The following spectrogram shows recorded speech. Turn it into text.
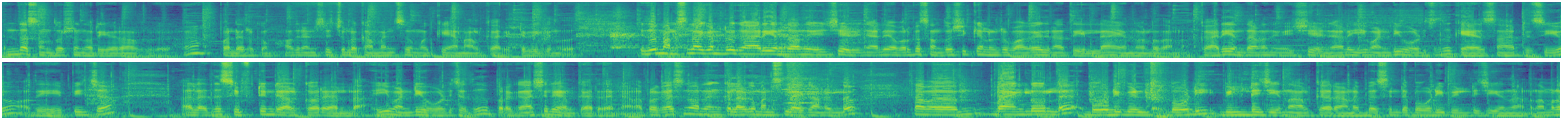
എന്താ സന്തോഷം എന്നറിയോ ഒരാൾക്ക്? പലർക്കും. അതിനനുസരിച്ചുള്ള കമൻസും ഒക്കെയാണ് ആൾക്കാർ ഇട്ടിരിക്കുന്നത്. ഇത് മനസ്സിലാക്കേണ്ട ഒരു കാര്യം എന്താണെന്ന് ചോദിച്ചു കഴിഞ്ഞാൽ അവർക്ക് സന്തോഷിക്കാനുള്ളൊരു വക ഇതിനകത്ത് ഇല്ല എന്നുള്ളതാണ്. കാര്യം എന്താണെന്ന് ചോദിച്ചു കഴിഞ്ഞാൽ ഈ വണ്ടി ഓടിച്ചത് കെ എസ് ആർ ടി സിയോ അത് ഏൽപ്പിച്ച അല്ലാതെ സ്വിഫ്റ്റിന്റെ ആൾക്കാരോ അല്ല. ഈ വണ്ടി ഓടിച്ചത് പ്രകാശിലെ ആൾക്കാർ തന്നെയാണ്. പ്രകാശ് എന്ന് പറഞ്ഞാൽ നിങ്ങൾക്ക് എല്ലാവർക്കും മനസ്സിലാക്കാണല്ലോ ബാംഗ്ലൂരിലെ ബോഡി ബിൽഡ് ബോഡി ബിൽഡ് ചെയ്യുന്ന ആൾക്കാരാണ് ബസ്സിന്റെ ബോഡി ബിൽഡ് ചെയ്യുന്നതാണ്. നമ്മൾ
